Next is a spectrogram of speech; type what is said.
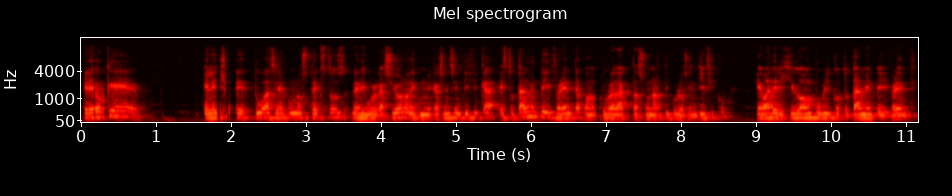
Creo que el hecho de tú hacer unos textos de divulgación o de comunicación científica es totalmente diferente a cuando tú redactas un artículo científico que va dirigido a un público totalmente diferente.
